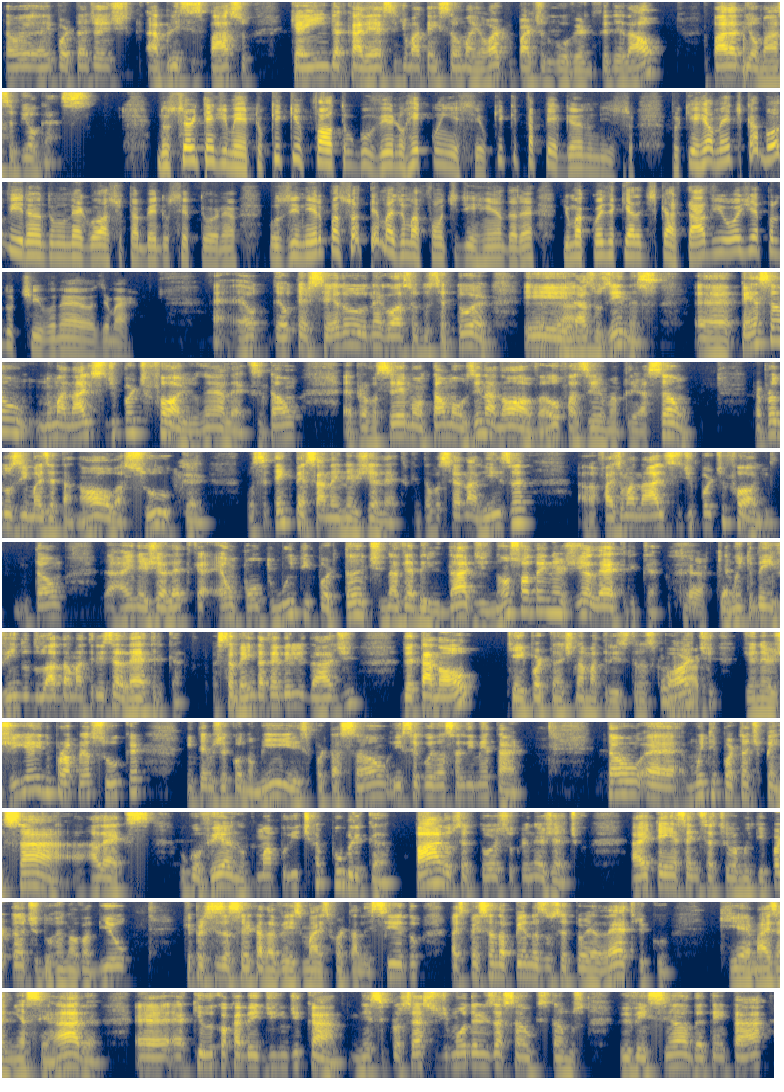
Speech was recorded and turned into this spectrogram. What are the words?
Então é importante a gente abrir esse espaço que ainda carece de uma atenção maior por parte do governo federal para a biomassa e biogás. No seu entendimento, o que, que falta o governo reconhecer? O que está pegando nisso? Porque realmente acabou virando um negócio também do setor, né? O usineiro passou a ter mais uma fonte de renda, né? De uma coisa que era descartável e hoje é produtivo, né, Osimar? É, é, o, é o terceiro negócio do setor e Exato. as usinas é, pensam numa análise de portfólio, né, Alex? Então, é, para você montar uma usina nova ou fazer uma ampliação, para produzir mais etanol, açúcar, você tem que pensar na energia elétrica. Então, você analisa, ah, faz uma análise de portfólio. Então, a energia elétrica é um ponto muito importante na viabilidade, não só da energia elétrica, que é muito bem-vindo do lado da matriz elétrica, mas também da viabilidade do etanol, que é importante na matriz de transporte, claro. de energia e do próprio açúcar, em termos de economia, exportação e segurança alimentar. Então, é muito importante pensar, Alex, o governo com uma política pública para o setor sucroenergético. Aí tem essa iniciativa muito importante do Renovabil, que precisa ser cada vez mais fortalecido, mas pensando apenas no setor elétrico, que é mais a minha seara, é, é aquilo que eu acabei de indicar. Nesse processo de modernização que estamos vivenciando, é tentar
